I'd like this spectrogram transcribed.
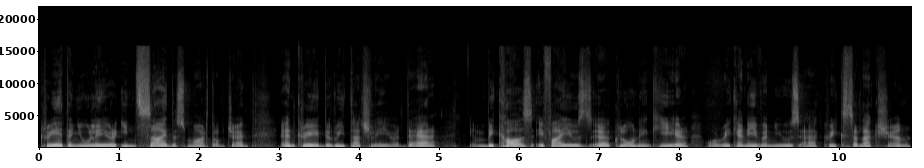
create a new layer inside the smart object and create the retouch layer there. Because if I use uh, cloning here or we can even use a quick selection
